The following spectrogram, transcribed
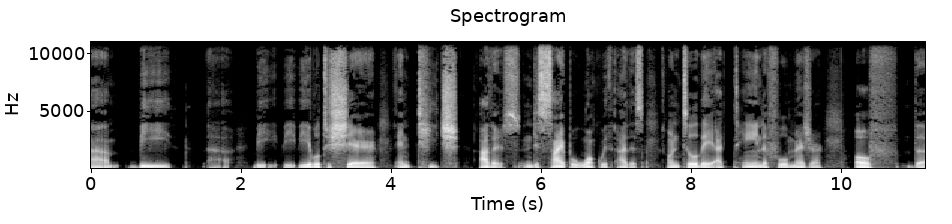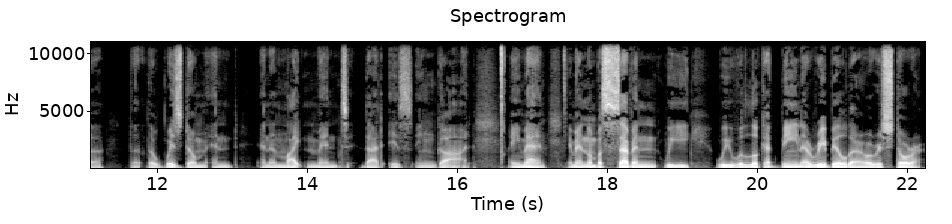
um, be uh, be, be, be able to share and teach others and disciple, walk with others until they attain the full measure of the, the, the wisdom and, and enlightenment that is in God. Amen. Amen. Number seven, we we will look at being a rebuilder or restorer,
